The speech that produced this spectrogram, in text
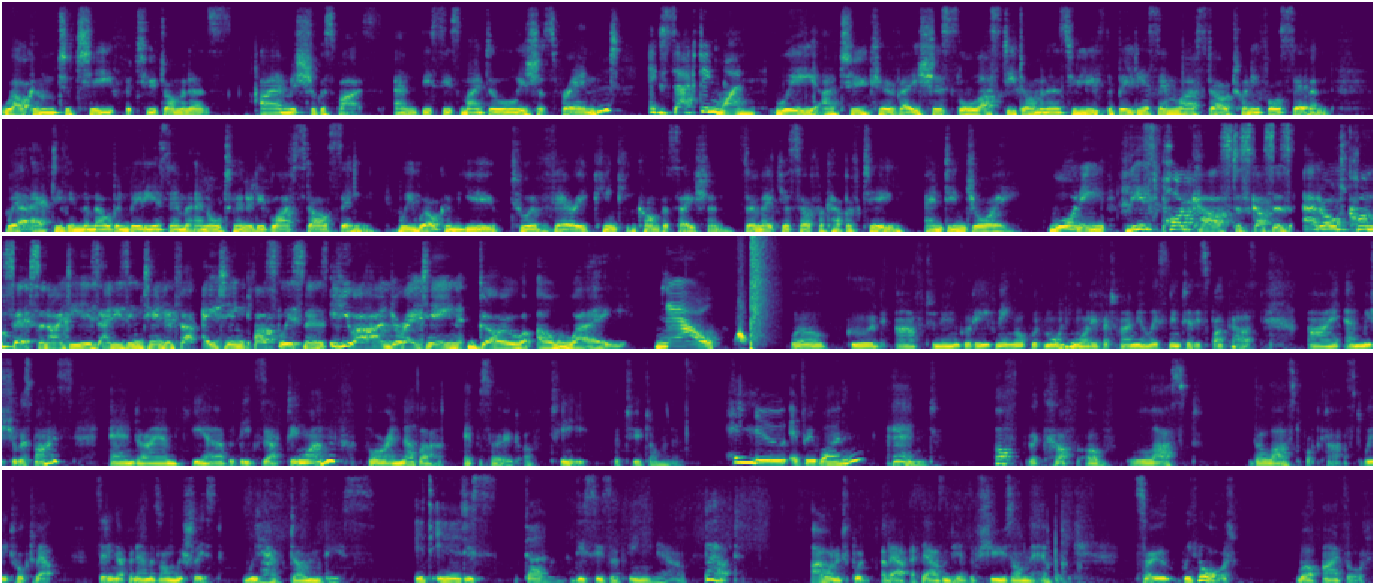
Welcome to Tea for Two Dominers. I am Miss Sugar Spice, and this is my delicious friend. Exacting one. We are two curvaceous, lusty dominers who live the BDSM lifestyle 24 7. We are active in the Melbourne BDSM and alternative lifestyle scene. We welcome you to a very kinky conversation. So make yourself a cup of tea and enjoy. Warning this podcast discusses adult concepts and ideas and is intended for 18 plus listeners. If you are under 18, go away. Now. Well, good afternoon, good evening, or good morning, whatever time you're listening to this podcast. I am Miss Sugar Spice, and I am here with the exacting one for another episode of Tea for Two Dominers. Hello, everyone. And off the cuff of last the last podcast, we talked about setting up an Amazon wish list. We have done this. It is This done. this is a thing now. But I wanted to put about a thousand pairs of shoes on there. So we thought, well, I thought,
